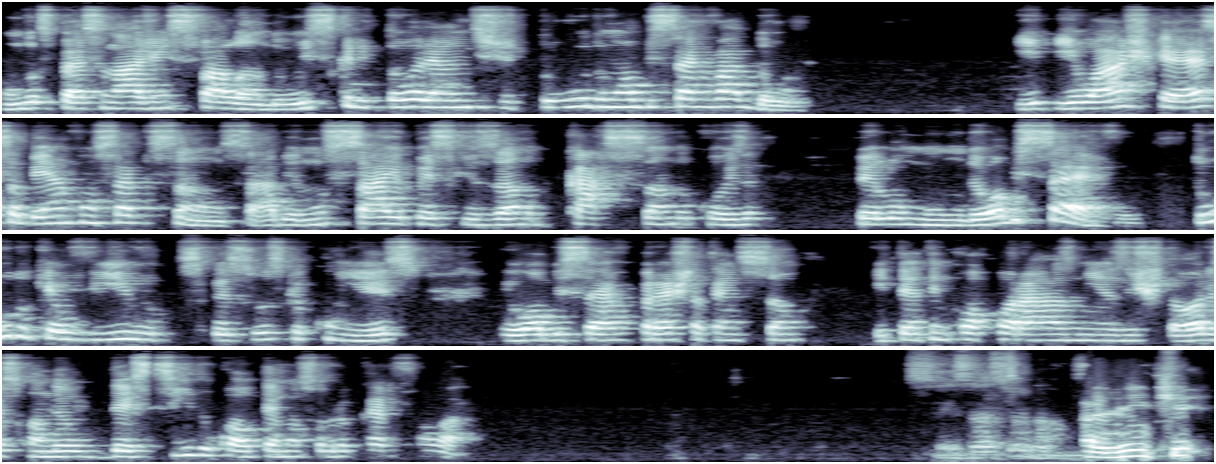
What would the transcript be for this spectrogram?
um dos personagens falando: o escritor é, antes de tudo, um observador. E, e, eu acho que é essa bem a concepção, sabe? Eu não saio pesquisando, caçando coisa pelo mundo. Eu observo. Tudo que eu vivo, as pessoas que eu conheço, eu observo, presto atenção e tento incorporar nas minhas histórias quando eu decido qual tema sobre eu quero falar. Sensacional. A gente,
